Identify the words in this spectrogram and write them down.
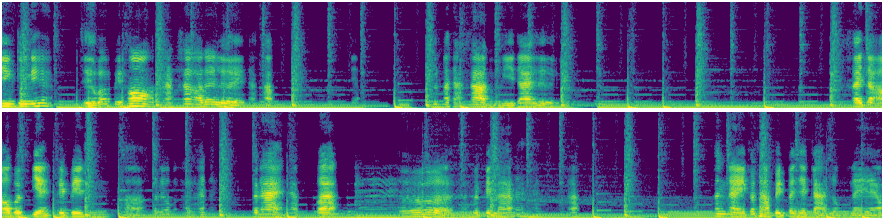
ริงๆ ตรงนี้ถือว่าเป็นห้องทานข้าวได้เลยนะครับเนี่ยขึ้นมาทานข้าวตรงนี้ได้เลย ใครจะเอาไปเปลี่ยนไปเป็นเอ่อเขาเรียกว่าร้านอาหารก็ได้นะครับว่า เออทำไปเป็นร้านอาหารนะข้างในก็ทำเป็นบรรยากาศโรงแรม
